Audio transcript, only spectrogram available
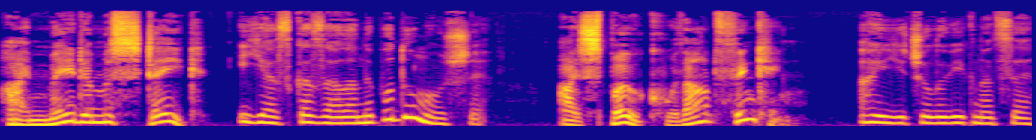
I made a mistake. І я сказала, не подумавши. I spoke without thinking. А її чоловік на це.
